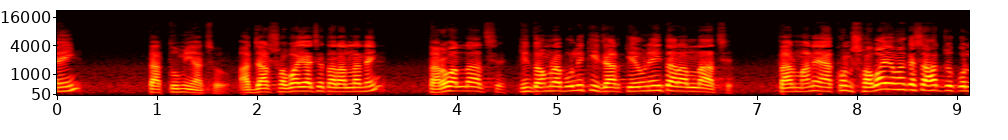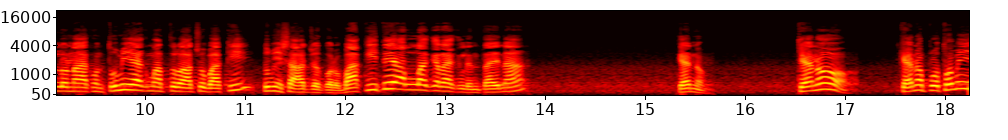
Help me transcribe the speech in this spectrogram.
নেই, তার তুমি আছো। আর যার সবাই আছে, তার আল্লাহ নেই, তারও আল্লাহ আছে। কিন্তু আমরা বলি কি, যার কেউ নেই, তার আল্লাহ আছে। তার মানে এখন সবাই আমাকে সাহায্য করল না, এখন তুমি একমাত্র আছো, বাকি তুমি সাহায্য করো। বাকিতে আল্লাহকে রাখলেন, তাই না? কেন? কেন? কেন প্রথমেই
